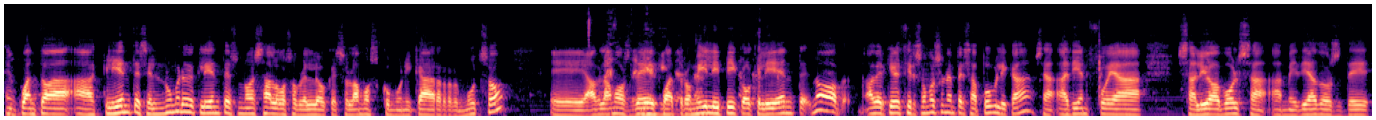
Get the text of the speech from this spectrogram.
En cuanto a, a clientes, el número de clientes no es algo sobre lo que solamos comunicar mucho. Eh, hablamos de cuatro mil y pico clientes. No, a ver, quiero decir, somos una empresa pública. O sea, Adyen fue a, salió a bolsa a mediados de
